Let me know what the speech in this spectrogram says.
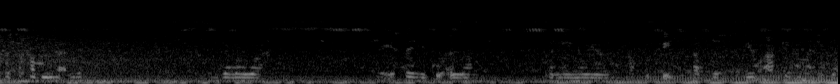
Sa kabila yan. Yung dalawa. Yung isa hindi ko alam kanino yun. Kaputi. Tapos yung akin naman iba.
